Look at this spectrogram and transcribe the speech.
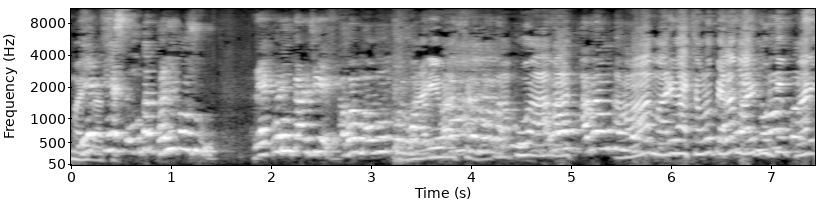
મારી વાત કેસ હું તો ફરી કહું છું. રેકોર્ડિંગ કાઢજે. હવે હું બોલવા- મારી વાત સાંભળો બાપુ આ વાત હું- મારી વાત સાંભળો. પહેલા મારી પૂરતી મારી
